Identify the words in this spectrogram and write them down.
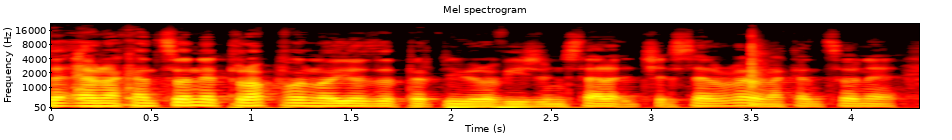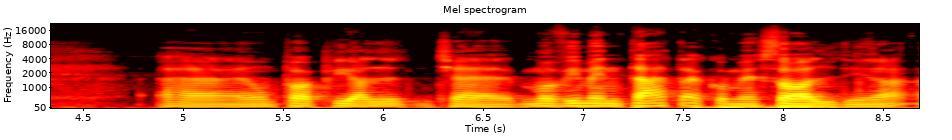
è una canzone troppo noiosa per Eurovision. Cioè, serve una canzone uh, un po' più al- cioè, movimentata come soldi, no?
